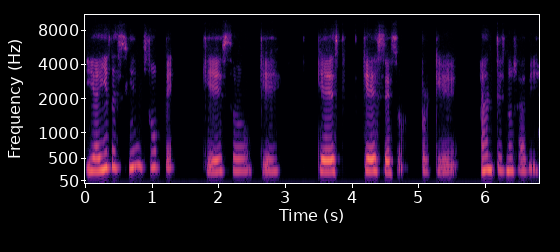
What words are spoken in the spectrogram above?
y ahí recién supe que eso, que, es, es eso, porque antes no sabía.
